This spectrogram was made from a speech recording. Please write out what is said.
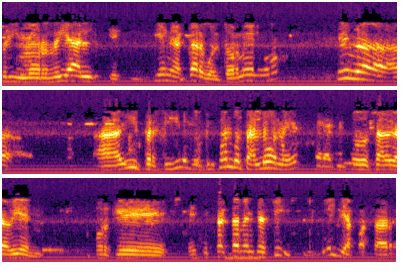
primordial que tiene a cargo el torneo tenga ahí persiguiendo, pisando talones para que todo salga bien. Porque es exactamente así. Si vuelve a pasar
